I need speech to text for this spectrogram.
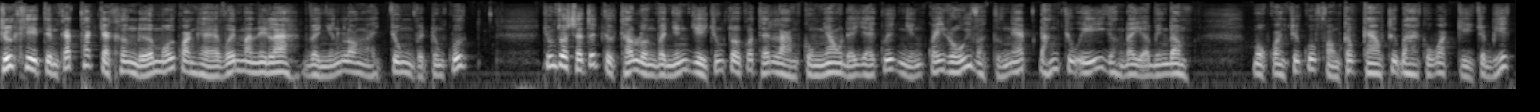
trước khi tìm cách thắt chặt hơn nữa mối quan hệ với Manila về những lo ngại chung về Trung Quốc. Chúng tôi sẽ tích cực thảo luận về những gì chúng tôi có thể làm cùng nhau để giải quyết những quấy rối và cưỡng ép đáng chú ý gần đây ở Biển Đông. Một quan chức quốc phòng cấp cao thứ ba của Hoa Kỳ cho biết.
